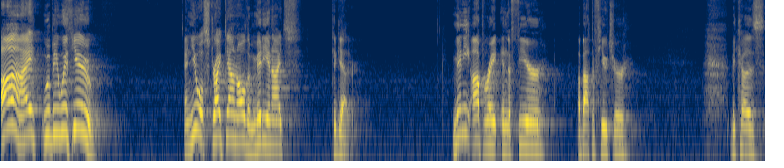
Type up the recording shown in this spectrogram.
I will be with you and you will strike down all the Midianites together. Many operate in the fear about the future because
